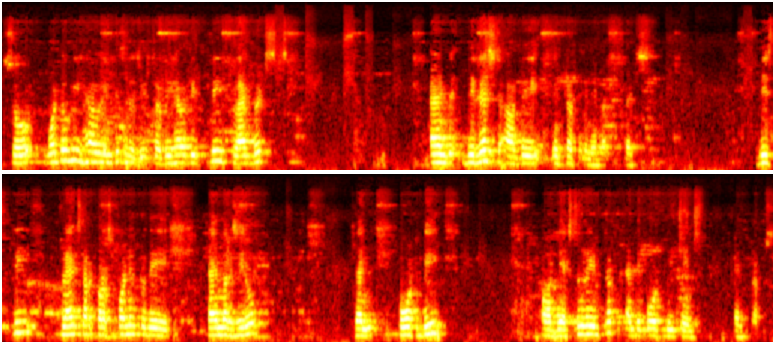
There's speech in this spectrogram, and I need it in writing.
So what do we have in this register? We have the three flag bits and the rest are the interrupt enable bits. These three flags are corresponding to the timer 0 then port B or the external interrupt and the port B change interrupts.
